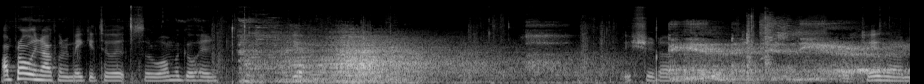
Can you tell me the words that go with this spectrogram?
I'm probably not gonna make it to it, so I'm gonna go ahead. And, yep. We should. Uh, okay then.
